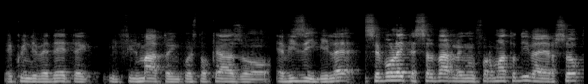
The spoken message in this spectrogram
e quindi vedete il filmato in questo caso è visibile. Se volete salvarlo in un formato diverso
